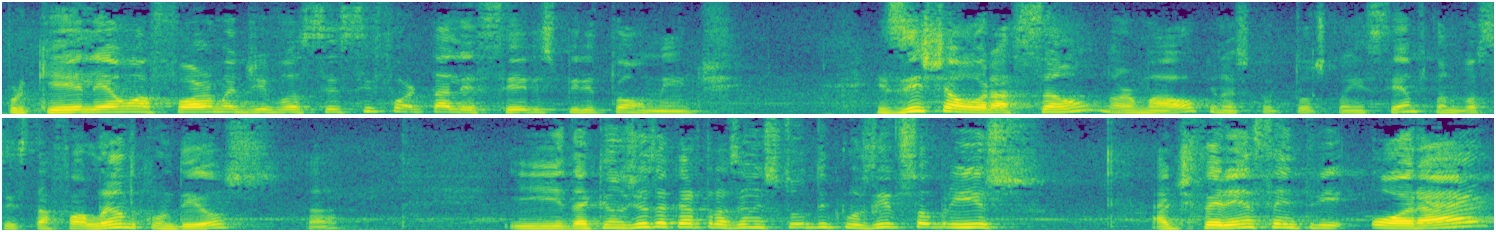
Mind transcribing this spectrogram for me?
Porque ele é uma forma de você se fortalecer espiritualmente. Existe a oração normal, que nós todos conhecemos, quando você está falando com Deus. Tá? E daqui a uns dias eu quero trazer um estudo, inclusive, sobre isso. A diferença entre orar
